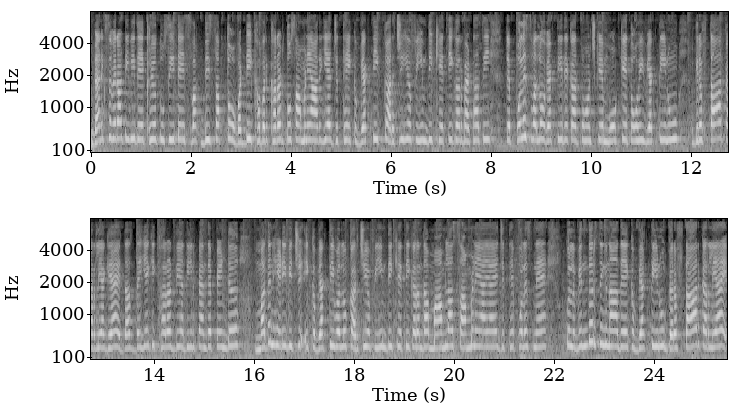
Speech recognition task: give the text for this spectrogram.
Dainik Savera TV ਦੇਖ ਰਹੇ ਹੋ ਤੁਸੀਂ ਤੇ ਇਸ ਵਕਤ ਦੀ ਸਭ ਤੋਂ ਵੱਡੀ ਖਬਰ ਖਰੜ ਤੋਂ ਸਾਹਮਣੇ ਆ ਰਹੀ ਹੈ, ਜਿੱਥੇ ਇੱਕ ਵਿਅਕਤੀ ਘਰ 'ਚ ਹੀ ਅਫੀਮ ਦੀ ਖੇਤੀ ਕਰ ਬੈਠਾ ਸੀ ਤੇ ਪੁਲਿਸ ਵੱਲੋਂ ਵਿਅਕਤੀ ਦੇ ਘਰ ਪਹੁੰਚ ਕੇ ਮੌਕੇ ਤੋਂ ਹੀ ਵਿਅਕਤੀ ਨੂੰ ਗ੍ਰਿਫਤਾਰ ਕਰ ਲਿਆ ਗਿਆ। ਹੈ ਦੱਸ ਦਈਏ ਕਿ ਖਰੜ ਦੇ ਅਧੀਨ ਪੈਂਦੇ ਪਿੰਡ ਮਦਨਹੇੜੀ ਵਿੱਚ ਇੱਕ ਵਿਅਕਤੀ ਵੱਲੋਂ ਘਰ 'ਚ ਹੀ ਅਫੀਮ ਦੀ ਖੇਤੀ ਕਰਨ ਦਾ ਮਾਮਲਾ ਸਾਹਮਣੇ ਆਇਆ ਹੈ, ਜਿੱਥੇ ਪੁਲਿਸ ਨੇ ਕੁਲਵਿੰਦਰ ਸਿੰਘ ਨਾਂ ਦੇ ਇੱਕ ਵਿਅਕਤੀ ਨੂੰ ਗ੍ਰਿਫਤਾਰ ਕਰ ਲਿਆ ਹੈ।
